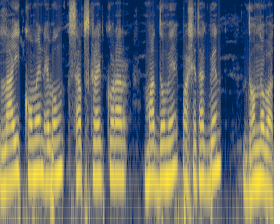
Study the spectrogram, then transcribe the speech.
লাইক, কমেন্ট এবং সাবস্ক্রাইব করার মাধ্যমে পাশে থাকবেন। ধন্যবাদ।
